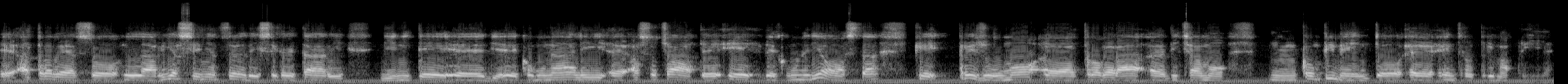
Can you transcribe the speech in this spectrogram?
eh, attraverso la riassegnazione dei segretari di unità eh, eh, comunali eh, associate e del comune di Aosta che presumo eh, troverà eh, diciamo, mh, compimento entro il primo aprile.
